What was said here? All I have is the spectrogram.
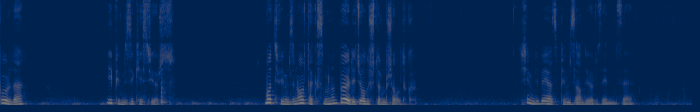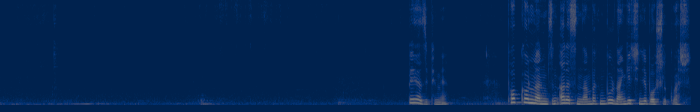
burada ipimizi kesiyoruz. Motifimizin orta kısmını böylece oluşturmuş olduk. Şimdi beyaz ipimizi alıyoruz elimize. Beyaz ipimi popcornlarımızın arasından bakın buradan geçince boşluk var.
